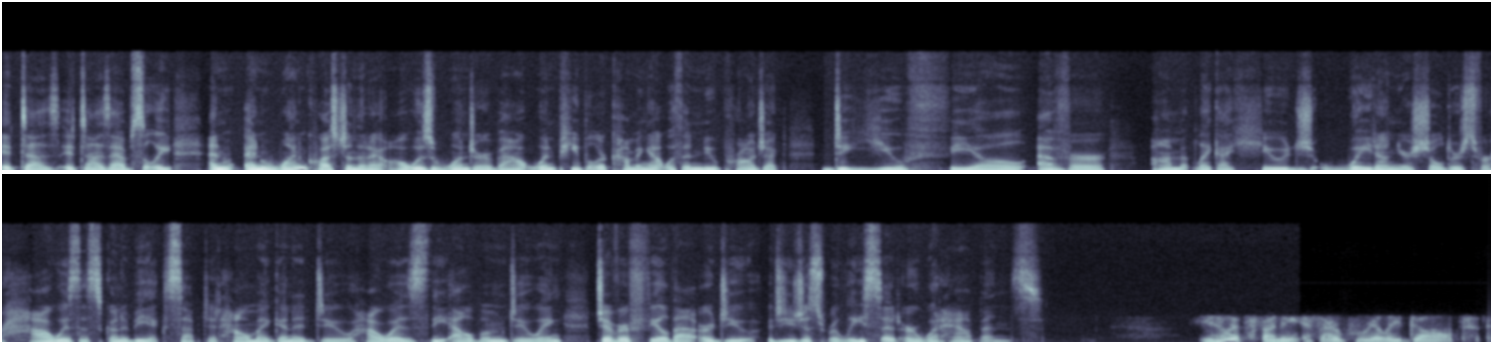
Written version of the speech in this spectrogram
It does. It does absolutely. And and one question that I always wonder about when people are coming out with a new project, do you feel ever um, like a huge weight on your shoulders for how is this going to be accepted? How am I going to do? How is the album doing? Do you ever feel that, or do you do you just release it, or what happens? You know what's funny is I really don't.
